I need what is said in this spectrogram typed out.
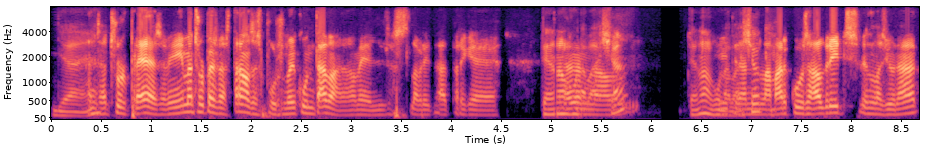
Ja, eh? ens han sorprès. A mi m'han sorprès bastant els Spurs, no hi comptava amb ells, la veritat, perquè Tenen alguna tenen el- baixa? Tenen alguna tenen baixa? la Marcus Aldridge ben lesionat,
